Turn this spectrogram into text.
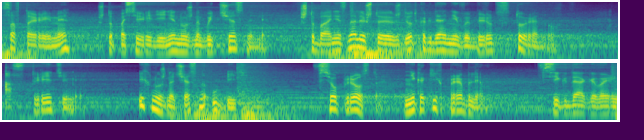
Со вторыми, что посередине нужно быть честными – чтобы они знали, что их ждет, когда они выберут сторону. А с третьими их нужно честно убить. Все просто, никаких проблем. Всегда говори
